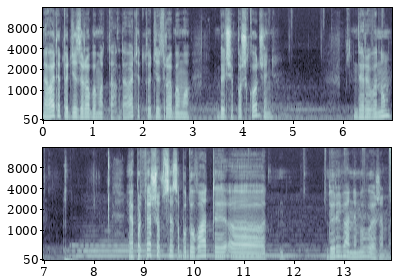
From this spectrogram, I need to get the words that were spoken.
Давайте тоді зробимо так. Давайте тоді зробимо більше пошкоджень. Деревину. Я про те, щоб все забудувати е, дерев'яними вежами.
